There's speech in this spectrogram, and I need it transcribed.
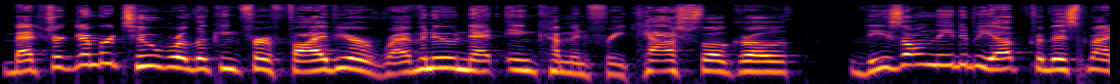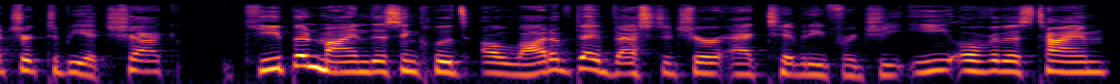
Metric number two, we're looking for five year revenue, net income, and free cash flow growth. These all need to be up for this metric to be a check. Keep in mind, this includes a lot of divestiture activity for GE over this time.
